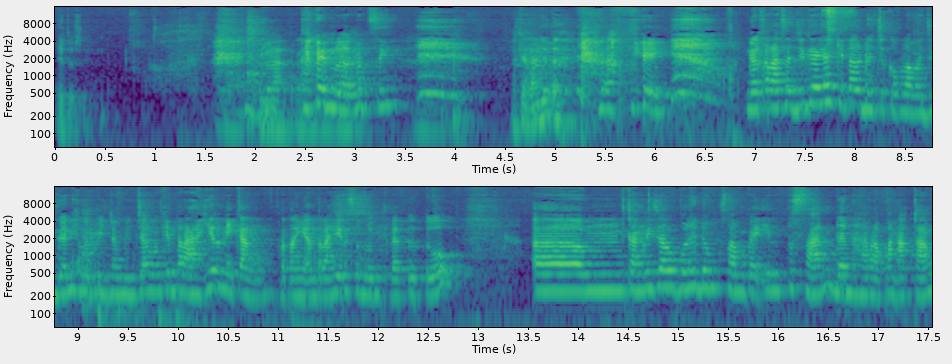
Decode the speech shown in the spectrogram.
Itu sih. Gila, keren banget sih. Oke lanjut ya. Oke. Nggak kerasa juga ya kita udah cukup lama juga nih berbincang-bincang. Mungkin terakhir nih Kang, pertanyaan terakhir sebelum kita tutup. Em, Kang Rizal boleh dong sampaikan pesan dan harapan Akang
